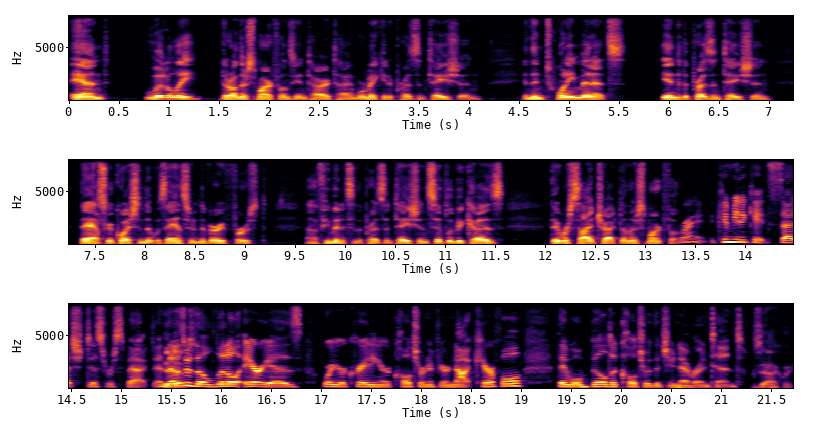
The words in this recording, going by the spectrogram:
and literally they're on their smartphones the entire time. We're making a presentation, and then 20 minutes into the presentation, they ask a question that was answered in the very first uh, few minutes of the presentation, simply because they were sidetracked on their smartphone. Right. It communicates such disrespect. And It those does. are the little areas where you're creating your culture. And if you're not careful, they will build a culture that you never intend. Exactly.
